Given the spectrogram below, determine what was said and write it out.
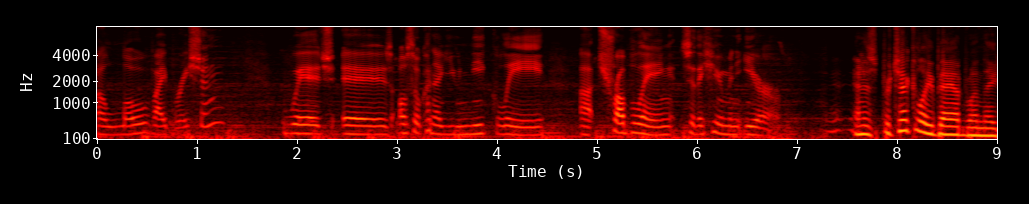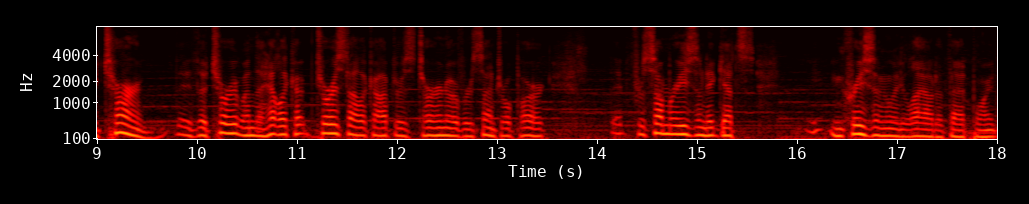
a low vibration, which is also kind of uniquely uh, troubling to the human ear. And it's particularly bad when they turn. The, the tour, when the helico- tourist helicopters turn over Central Park, it- for some reason it gets increasingly loud at that point.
